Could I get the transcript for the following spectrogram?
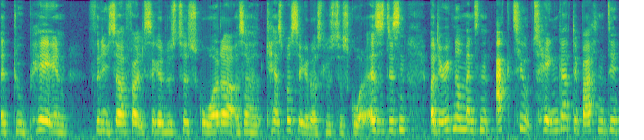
at du er pæn, fordi så har folk sikkert lyst til at score dig, og så har Kasper sikkert også lyst til at score dig. Altså, det er sådan, og det er jo ikke noget, man sådan aktivt tænker, det er bare sådan, det,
